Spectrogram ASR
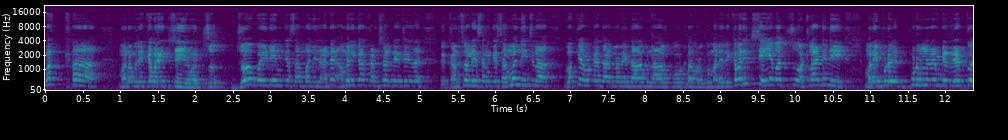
పక్కా మనం రికవరీ చేయవచ్చు. జో బైడెన్కి సంబంధించి అంటే అమెరికా కన్సల్టేషన్ కన్సల్టేషన్కి సంబంధించిన ఒకే ఒక దాంట్లోనే దాదాపు నాలుగు కోట్ల వరకు మనం రికవరీ చేయవచ్చు. అట్లాంటిది మన ఇప్పుడు ఇప్పుడు ఉన్నటువంటి రెడ్కో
